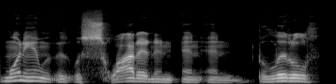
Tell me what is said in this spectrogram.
Moynihan was, was swatted and, and, and belittled,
